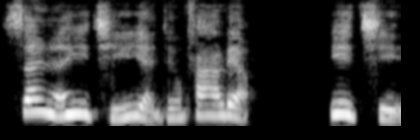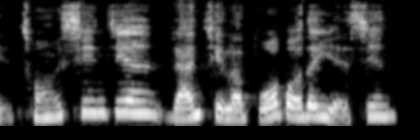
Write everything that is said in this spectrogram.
三人一起眼睛发亮，一起从心间燃起了勃勃的野心。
